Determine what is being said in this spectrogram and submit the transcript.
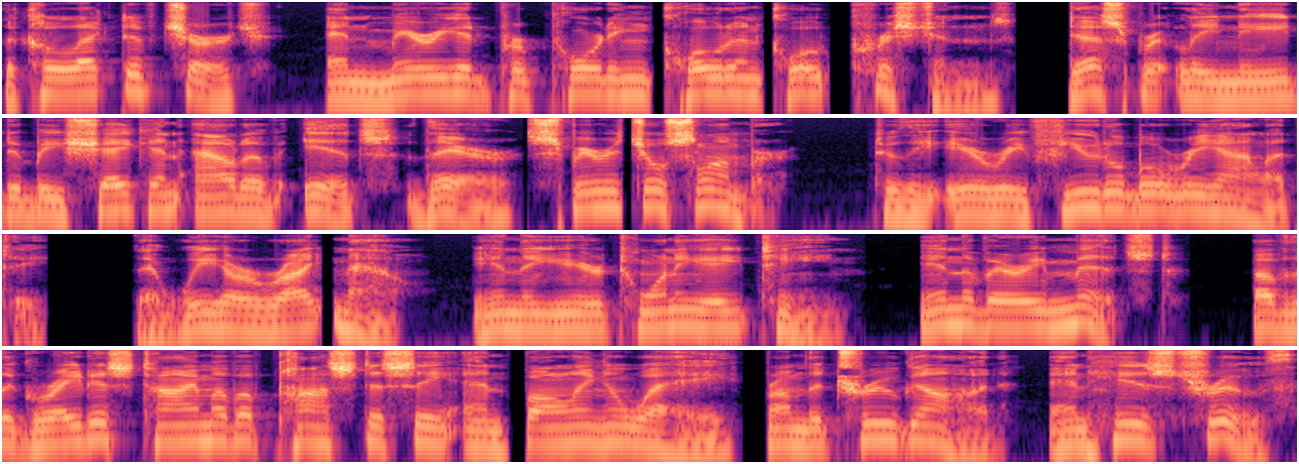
The collective church and myriad purporting quote unquote Christians desperately need to be shaken out of its, their, spiritual slumber to the irrefutable reality that we are right now, in the year 2018, in the very midst of the greatest time of apostasy and falling away from the true God and His truth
